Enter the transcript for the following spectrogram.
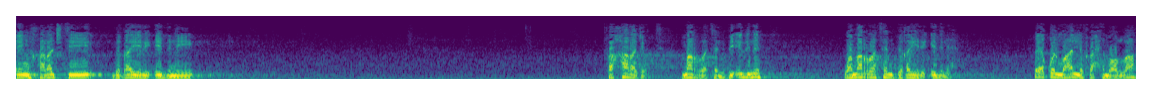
إن خرجت بغير إذني فخرجت مرة بإذنه ومرة بغير إذنه. فيقول المؤلف رحمه الله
